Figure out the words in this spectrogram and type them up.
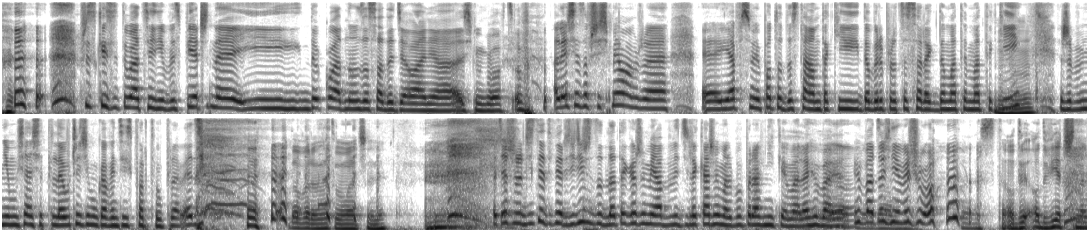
wszystkie sytuacje niebezpieczne i dokładną zasadę działania śmigłowców. Ale ja się zawsze śmiałam, że e, ja w sumie po to dostałam taki dobry procesorek do matematyki, Mhm. żebym nie musiała się tyle uczyć i mogła więcej sportu uprawiać. Dobre wytłumaczenie. Chociaż rodzice twierdzili, że to dlatego, że miała być lekarzem albo prawnikiem, ale chyba, No, chyba coś no. nie wyszło. To jest od, odwieczne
